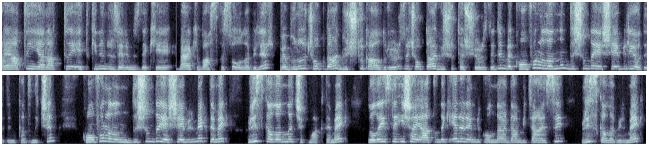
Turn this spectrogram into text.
hayatın yarattığı etkinin üzerimizdeki belki baskısı olabilir ve bunu çok daha güçlü kaldırıyoruz ve çok daha güçlü taşıyoruz dedim ve konfor alanının dışında yaşayabiliyor dedin kadın için. Konfor alanının dışında yaşayabilmek demek risk alanına çıkmak demek. Dolayısıyla iş hayatındaki en önemli konulardan bir tanesi risk alabilmek.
